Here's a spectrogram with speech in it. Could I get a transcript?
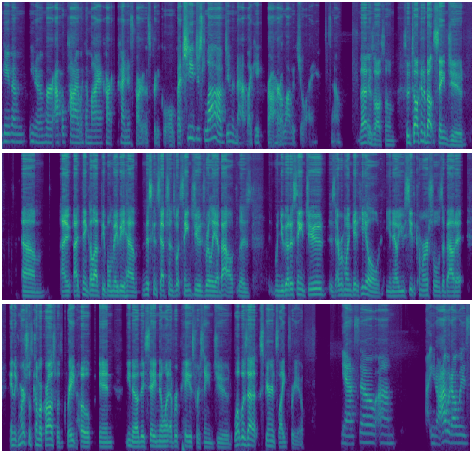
gave him, you know, her apple pie with a Maya card, kindness card. It was pretty cool. But she just loved doing that. Like it brought her a lot of joy. So that is awesome. So talking about St. Jude, um, I, I think a lot of people maybe have misconceptions what St. Jude's really about. Is when you go to St. Jude, does everyone get healed? You know, you see the commercials about it, and the commercials come across with great hope. And you know, they say no one ever pays for St. Jude. What was that experience like for you? Yeah, so um, you know, I would always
